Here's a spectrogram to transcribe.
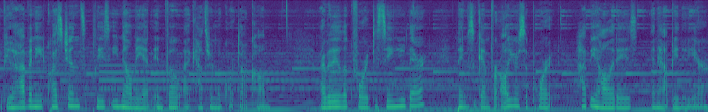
If you have any questions, please email me at info at catherinemccourt.com. I really look forward to seeing you there. Thanks again for all your support. Happy holidays and Happy New Year.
